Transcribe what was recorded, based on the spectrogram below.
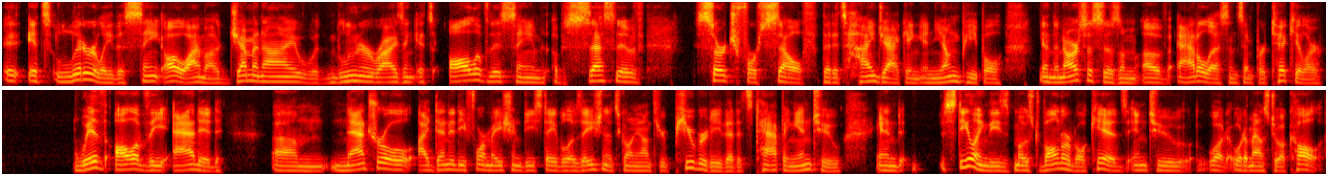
it's literally the same oh i'm a gemini with lunar rising. It's all of this same obsessive search for self that it's hijacking in young people. And the narcissism of adolescents in particular with all of the added um, natural identity formation destabilization that's going on through puberty that it's tapping into and stealing these most vulnerable kids into what, what amounts to a cult.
